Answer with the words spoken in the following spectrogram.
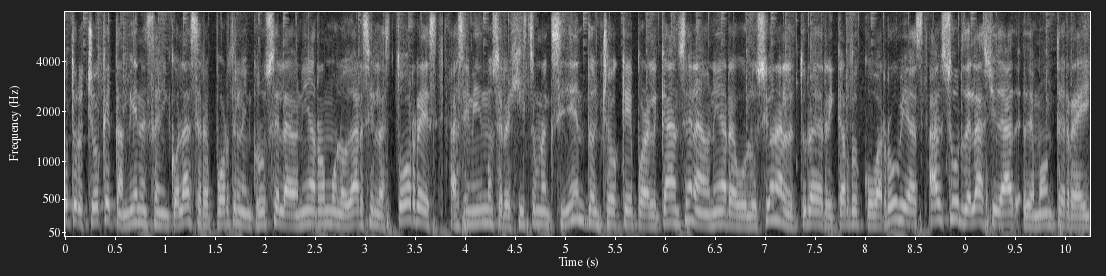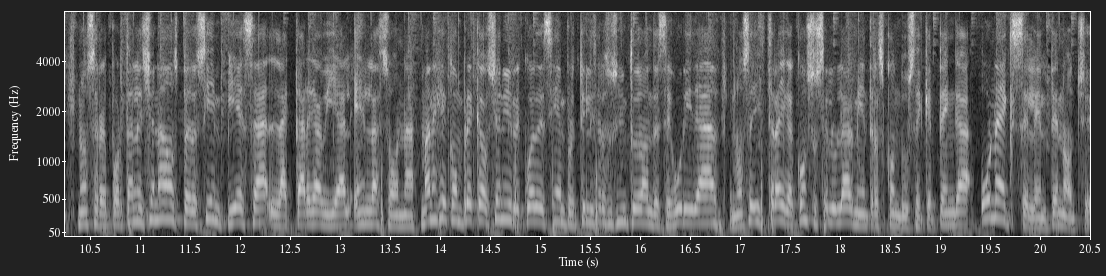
Otro choque también en San Nicolás se reporta en el cruce de la Avenida Rómulo García y Las Torres. Asimismo se registra un accidente, un choque por alcance en la Avenida Revolución, a la altura de Ricardo Covarrubias, al sur de la ciudad de Monterrey. No se reportan lesionados, pero sí empieza la carga vial en la zona. Maneje con precaución y recuerde siempre utilizar su cinturón de seguridad. No se distraiga con su celular mientras conduce. Que tenga una excelente noche.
